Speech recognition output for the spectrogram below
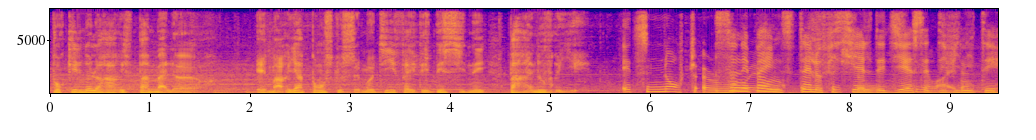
pour qu'il ne leur arrive pas malheur, et Maria pense que ce motif a été dessiné par un ouvrier. Ce n'est pas une stèle officielle dédiée à cette divinité.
